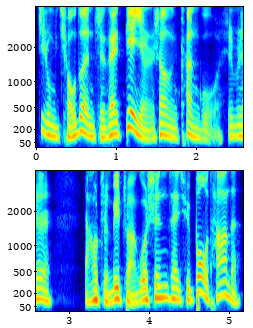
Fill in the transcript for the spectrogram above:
这种桥段只在电影上看过，是不是？然后准备转过身再去抱他的，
